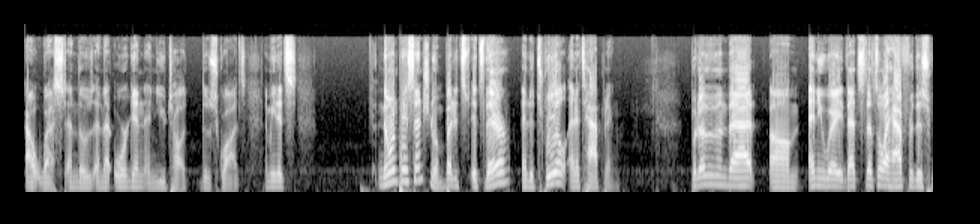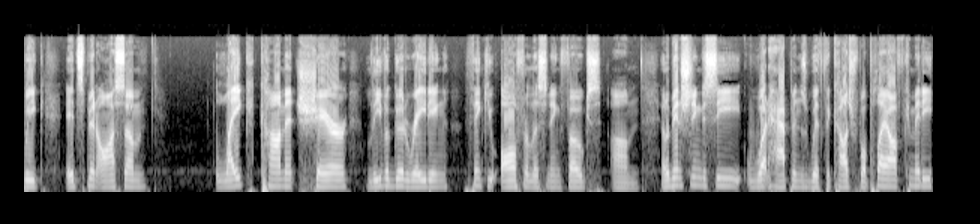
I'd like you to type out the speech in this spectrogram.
out west and those and that Oregon and Utah those squads. I mean, it's no one pays attention to them, but it's it's there and it's real and it's happening. But other than that, um, anyway, that's that's all I have for this week. It's been awesome. Like, comment, share, leave a good rating. Thank you all for listening, folks. Um, it'll be interesting to see what happens with the College Football Playoff Committee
